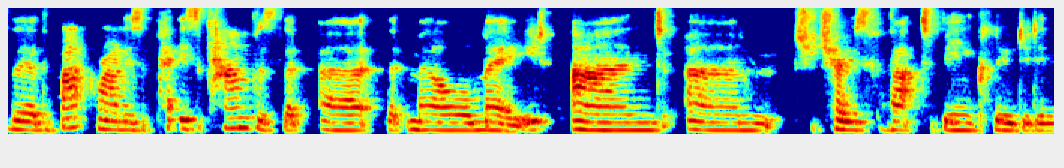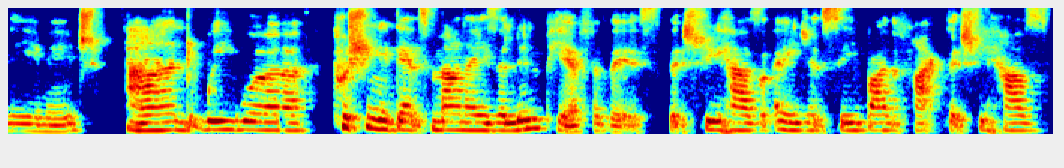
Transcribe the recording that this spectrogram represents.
The, the background is a is a canvas that uh, that Mel made, and um, she chose for that to be included in the image. And we were pushing against Manet's Olympia for this. That she has agency by the fact that she has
